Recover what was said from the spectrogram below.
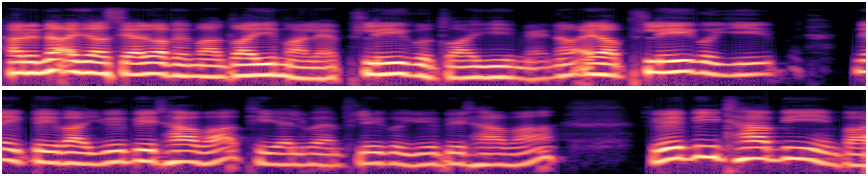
ဟုတ်တယ်နော်အဲ့ကြောင့်ဆရာတို့ကဘယ်မှာသွားရေးမှာလဲ play ကိုသွားရေးမယ်နော်အဲ့တော့ play ကိုရေးနှိပ်ပေးပါရွေးပေးထားပါ PL1 play ကိုရွေးပေးထားပါရွေးပြီးထားပြီးရင်ဘာ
